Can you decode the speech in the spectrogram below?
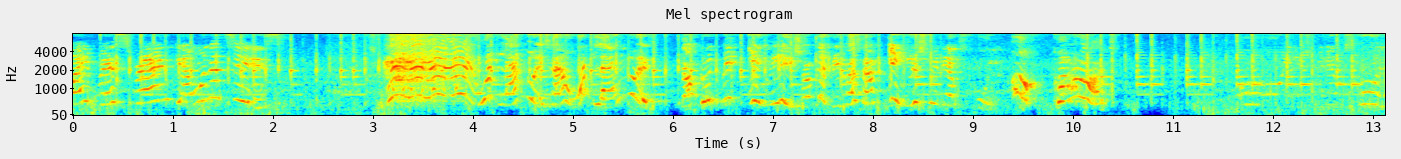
মাই বেস্ট ফ্রেন্ড কেমন আছিস Hey, hey, hey, what language, huh? What language? Talk with me English, okay? Because I'm English medium school. Oh, God! ও ইংলিশ মিডিয়াম স্কুল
